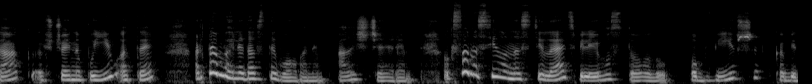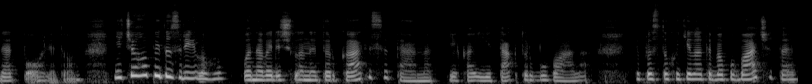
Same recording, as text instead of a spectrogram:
Так, щойно поїв, а ти? Артем виглядав здивованим, але щирим. Оксана сіла на стілець біля його столу, обвівши кабінет поглядом. Нічого підозрілого. Вона вирішила не торкатися теми, яка її так турбувала. Я просто хотіла тебе побачити.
